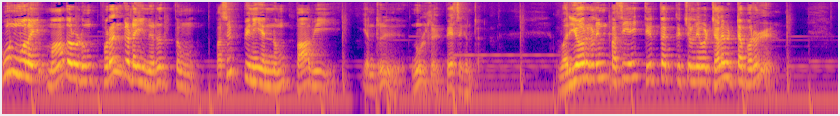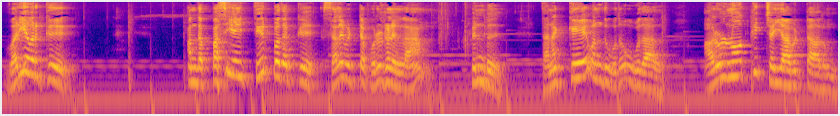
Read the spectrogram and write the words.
பூன்முலை மாதரோடும் புறங்கடை நிறுத்தும். பசுப்பினி என்னும் பாவி என்று நூல்கள் பேசுகின்றன வறியோர்களின் பசியை தீர்த்தற்கு சொல்லி செலவிட்ட பொருள் வறியவர்க்கு அந்த பசியை தீர்ப்பதற்கு செலவிட்ட பொருள்களெல்லாம் பின்பு தனக்கே வந்து உதவுவதால் அருள் நோக்கி செய்யாவிட்டாலும்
